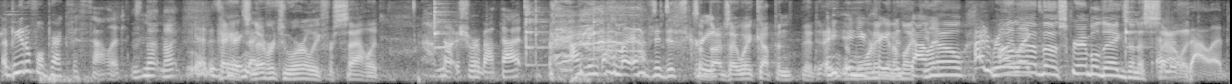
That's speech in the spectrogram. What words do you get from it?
A beautiful breakfast salad. Isn't that nice? Yeah, it is hey, it's nice. never too early for salad. I'm not sure about that. I think I might have to disagree. Sometimes I wake up and, at 8 in the morning and I'm like, salad? you know, I'd really I'll like have uh, scrambled eggs and a salad. And a salad.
